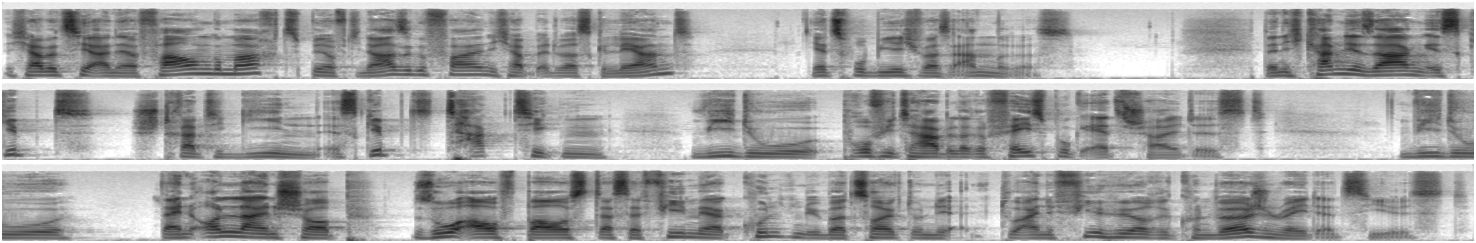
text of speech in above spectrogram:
ich habe jetzt hier eine Erfahrung gemacht, bin auf die Nase gefallen, ich habe etwas gelernt, Jetzt probiere ich was anderes. Denn ich kann dir sagen, es gibt Strategien, es gibt Taktiken, wie du profitablere Facebook-Ads schaltest, wie du deinen Online-Shop so aufbaust, dass er viel mehr Kunden überzeugt und du eine viel höhere Conversion Rate erzielst.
